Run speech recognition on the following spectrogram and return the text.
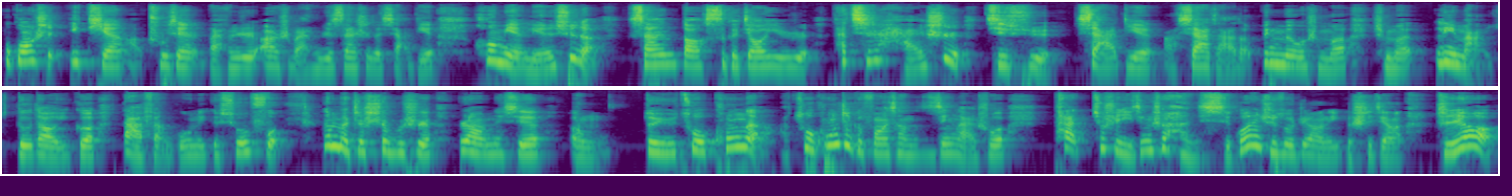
不光是一天啊，出现百分之二十、百分之三十的下跌，后面连续的三到四个交易日，它其实还是继续下跌啊，下砸的，并没有什么什么立马得到一个大反攻的一个修复。那么这是不是让那些嗯，对于做空的，做空这个方向的资金来说，它就是已经是很习惯去做这样的一个事件了，只要。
